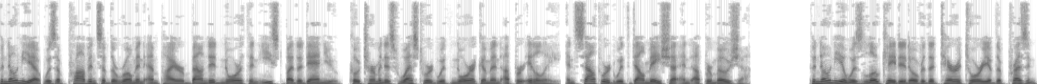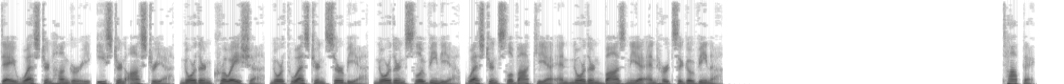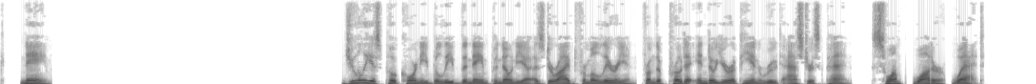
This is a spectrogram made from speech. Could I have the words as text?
Pannonia was a province of the Roman Empire bounded north and east by the Danube, coterminous westward with Noricum and Upper Italy, and southward with Dalmatia and Upper Moesia. Pannonia was located over the territory of the present-day western Hungary, eastern Austria, northern Croatia, northwestern Serbia, northern Slovenia, western Slovakia and northern Bosnia and Herzegovina. Name Julius Pokorny believed the name Pannonia is derived from Illyrian, from the Proto-Indo-European root asterisk *pen, swamp, water, wet,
